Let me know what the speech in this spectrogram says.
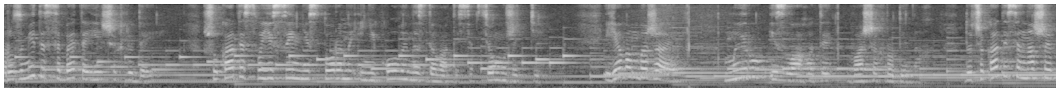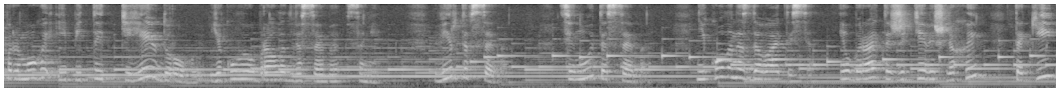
розуміти себе та інших людей, шукати свої сильні сторони і ніколи не здаватися в цьому житті. І я вам бажаю миру і злагоди в ваших родинах, дочекатися нашої перемоги і піти тією дорогою, яку ви обрали для себе самі. Вірте в себе, цінуйте себе, ніколи не здавайтеся і обирайте життєві шляхи, такі,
